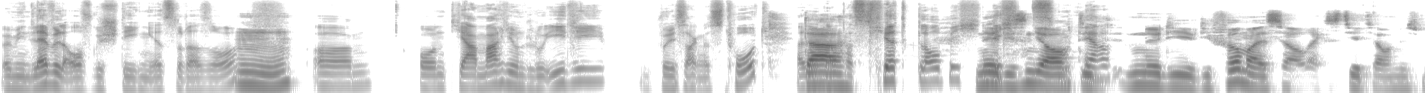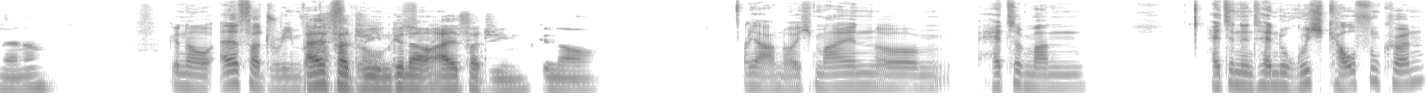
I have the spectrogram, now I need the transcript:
irgendwie ein Level aufgestiegen ist oder so. Mhm. Ähm, und ja, Mario und Luigi, würde ich sagen, ist tot. Also Da- da, passiert, glaube ich, Nee, die sind ja auch, die, nee, die, die Firma ist ja auch, existiert ja auch nicht mehr, ne? Genau, Alpha Dream war Alpha das, Dream, ich, genau, ne? Alpha Dream, genau. Ja, ne, ich meine, ähm, hätte man hätte Nintendo ruhig kaufen können,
